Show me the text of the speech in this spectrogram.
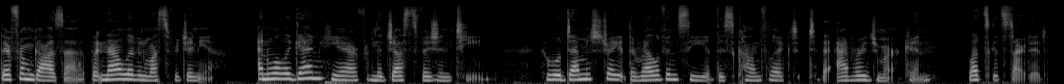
They're from Gaza, but now live in West Virginia. And we'll again hear from the Just Vision team, who will demonstrate the relevancy of this conflict to the average American. Let's get started.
